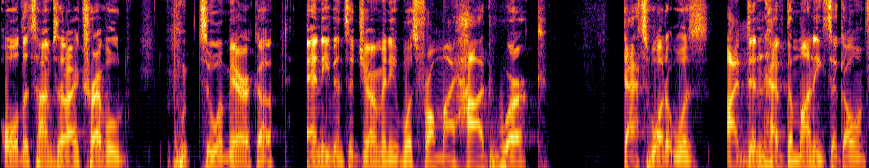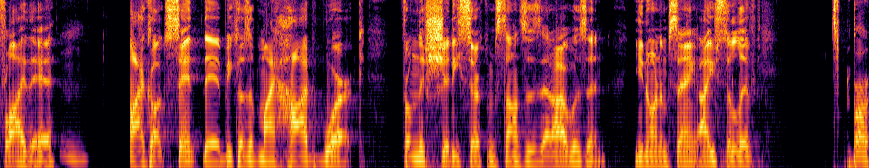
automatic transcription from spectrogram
all the times that I traveled to America and even to Germany was from my hard work. That's what it was. I mm. didn't have the money to go and fly there. Mm. I got sent there because of my hard work from the shitty circumstances that I was in. You know what I'm saying? I used to live bro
